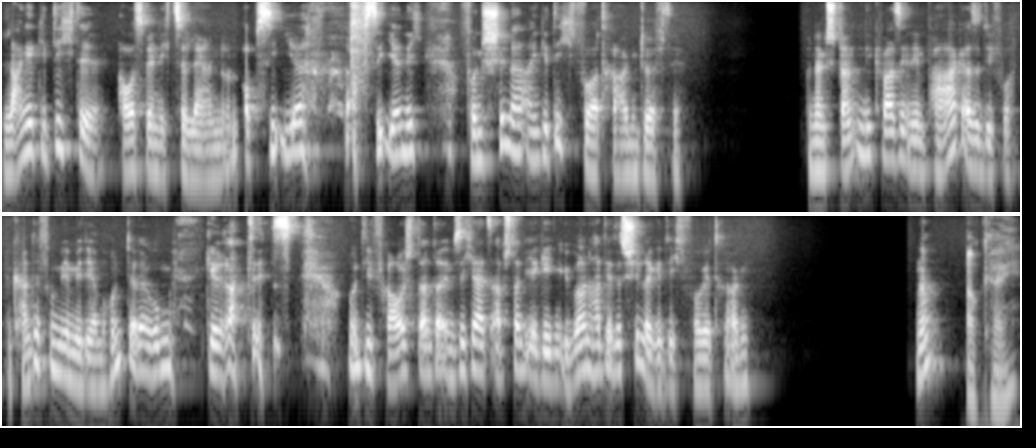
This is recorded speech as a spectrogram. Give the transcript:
lange Gedichte auswendig zu lernen und ob sie ihr, ob sie ihr nicht von Schiller ein Gedicht vortragen dürfte. Und dann standen die quasi in dem Park, also die Bekannte von mir mit ihrem Hund, der da rumgerannt ist. Und die Frau stand da im Sicherheitsabstand ihr gegenüber und hat ihr das Schiller-Gedicht vorgetragen. Ne? Okay.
